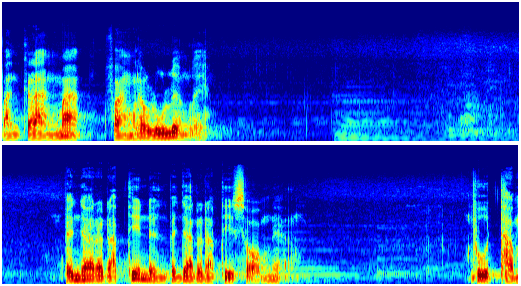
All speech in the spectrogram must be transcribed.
ปานกลางมาก ฟังแล้วรู้เรื่องเลย ปัญญาระดับที่หนึ่งปัญญาระดับที่สองเนี่ยพูดธรรม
